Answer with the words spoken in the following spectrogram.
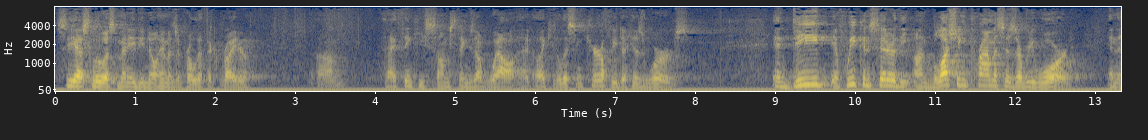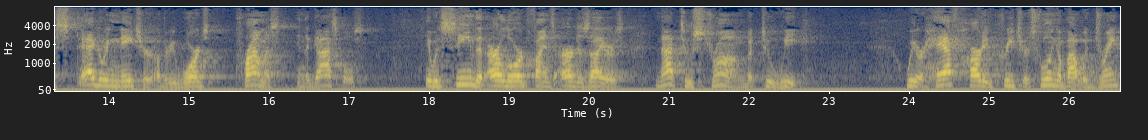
C.S. Lewis, many of you know him as a prolific writer. Um, and I think he sums things up well. I'd like you to listen carefully to his words. Indeed, if we consider the unblushing promises of reward and the staggering nature of the rewards promised in the Gospels, it would seem that our Lord finds our desires not too strong, but too weak. We are half hearted creatures fooling about with drink,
